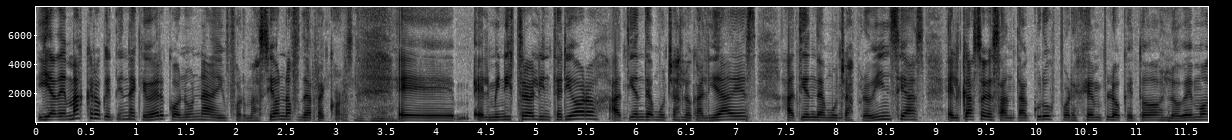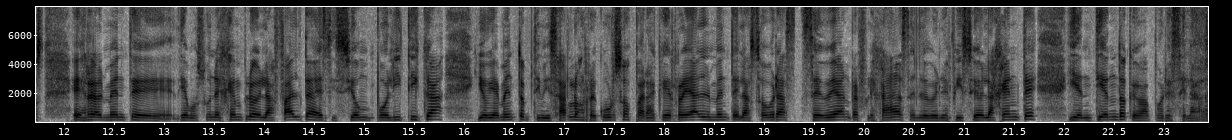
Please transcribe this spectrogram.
y además creo que tiene que ver con una información off the record. Eh, el ministro del Interior atiende a muchas localidades, atiende a muchas provincias. El caso de Santa Cruz, por ejemplo, que todos lo vemos, es realmente digamos, un ejemplo de la falta de decisión política y obviamente optimizar los recursos para que realmente las obras se vean reflejadas en el beneficio de la gente y entiendo que va por ese lado.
